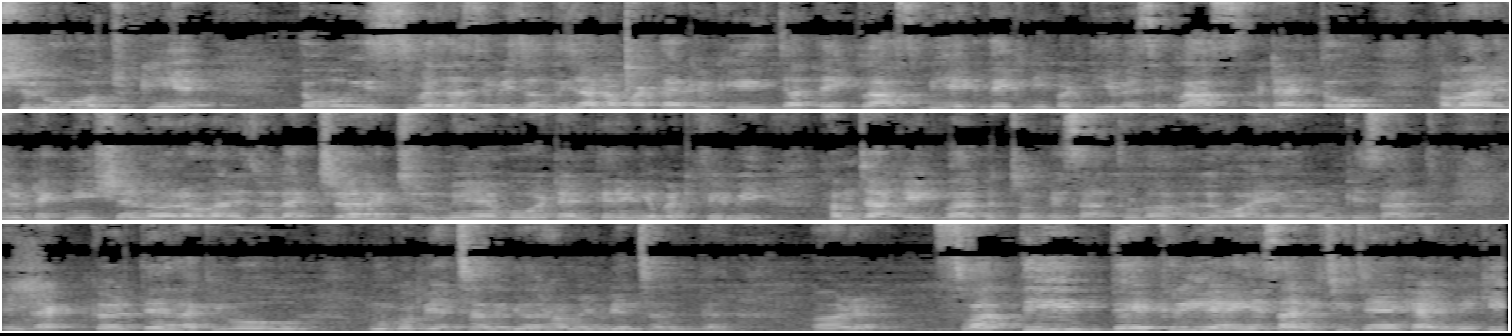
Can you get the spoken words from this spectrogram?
शुरू हो चुकी हैं। तो इस वजह से भी जल्दी जाना पड़ता है क्योंकि जाते ही क्लास भी एक देखनी पड़ती है। वैसे क्लास अटेंड तो हमारे जो टेक्नीशियन और हमारे जो लेक्चरर एक्चुअल में है वो अटेंड करेंगे बट फिर भी हम जाके एक बार बच्चों के साथ थोड़ा हलवाए और उनके साथ इंटरेक्ट करते हैं ताकि वो उनको भी अच्छा लगे और हमें भी अच्छा लगता है। और स्वाति देख रही है ये सारी चीज़ें एकेडमी की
